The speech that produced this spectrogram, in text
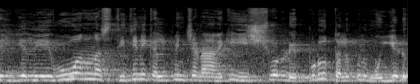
చెయ్యలేవు అన్న స్థితిని కల్పించడానికి ఈశ్వరుడు ఎప్పుడూ తలుపులు ముయ్యడు.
